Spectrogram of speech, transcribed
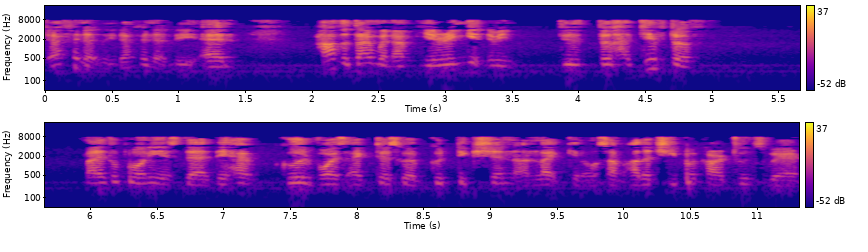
Definitely, definitely. And half the time when I'm hearing it, I mean, the, the gift of My Little Pony is that they have good voice actors who have good diction, unlike, you know, some other cheaper cartoons where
